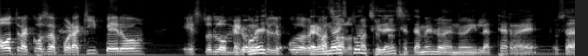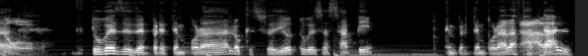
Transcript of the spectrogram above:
otra cosa por aquí, pero esto es lo mejor que le pudo haber pasado. Pero no es coincidencia también lo de Nueva Inglaterra, ¿eh? O sea, tú ves desde pretemporada lo que sucedió, tú ves a Zappi en pretemporada fatal.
